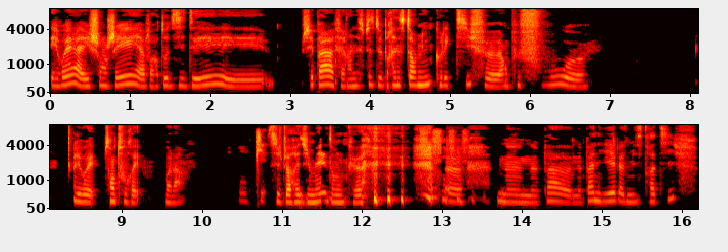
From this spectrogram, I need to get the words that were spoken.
et ouais, à échanger, à avoir d'autres idées et, je sais pas, à faire un espèce de brainstorming collectif un peu fou. Et ouais, s'entourer, voilà. Si je dois résumer, donc ne, pas, ne pas nier l'administratif,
